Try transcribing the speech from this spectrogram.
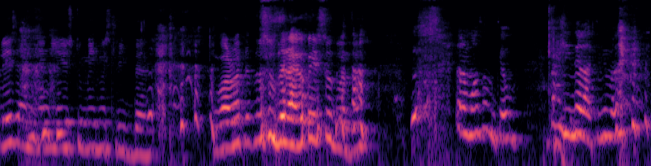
place and then used to make me sleep there घरमा त्यत्रो सुत्दै आएको फेरि सुत भन्छ तर मसँग थियो हौ लिँदै लाग्थ्यो नि मलाई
